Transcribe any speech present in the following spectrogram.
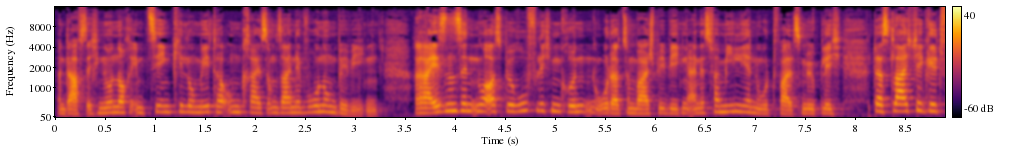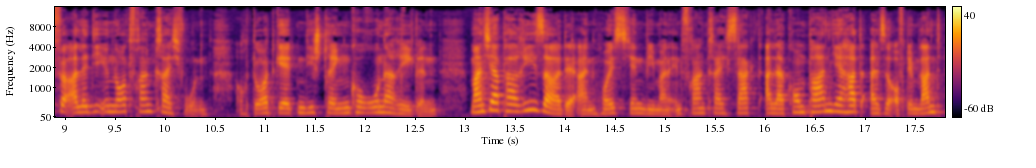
Man darf sich nur noch im 10 Kilometer Umkreis um seine Wohnung bewegen. Reisen sind nur aus beruflichen Gründen oder zum Beispiel wegen eines Familiennotfalls möglich. Das gleiche gilt für alle, die in Nordfrankreich wohnen. Auch dort gelten die strengen Corona-Regeln. Mancher Pariser, der ein Häuschen, wie man in Frankreich sagt, à la Campagne hat, also auf dem Land,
